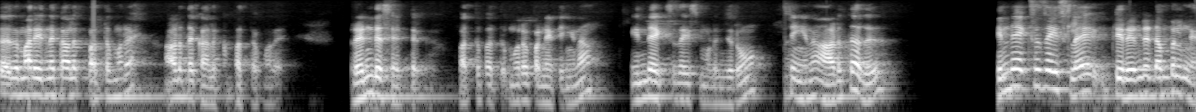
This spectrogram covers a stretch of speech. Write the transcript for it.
இது மாதிரி இந்த காலுக்கு பத்து முறை அடுத்த காலுக்கு பத்து முறை. ரெண்டு செட்டு பத்து பத்து முறை பண்ணிட்டீங்கன்னா இந்த எக்ஸசைஸ் முடிஞ்சிடும் அடுத்தது இந்த எக்ஸசைஸில் இப்படி ரெண்டு டம்பிள்ங்க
